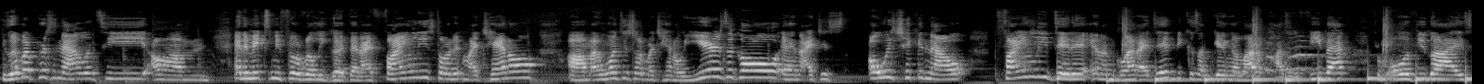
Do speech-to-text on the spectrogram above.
you love my personality, um, and it makes me feel really good that I finally started my channel. Um, I wanted to start my channel years ago, and I just always checking out. Finally did it, and I'm glad I did because I'm getting a lot of positive feedback from all of you guys.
